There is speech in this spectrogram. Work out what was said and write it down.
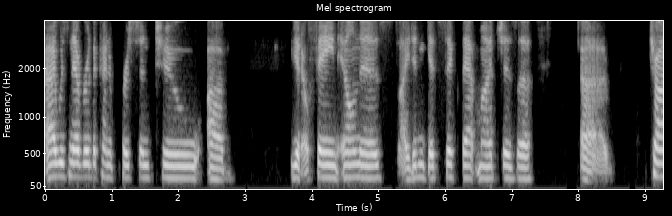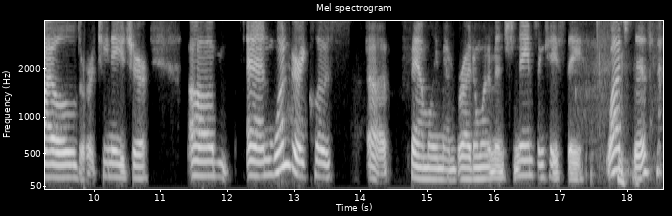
I was never the kind of person to uh, you know feign illness. I didn't get sick that much as a, a child or a teenager. Um, and one very close uh, family member, I don't want to mention names in case they watch this.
